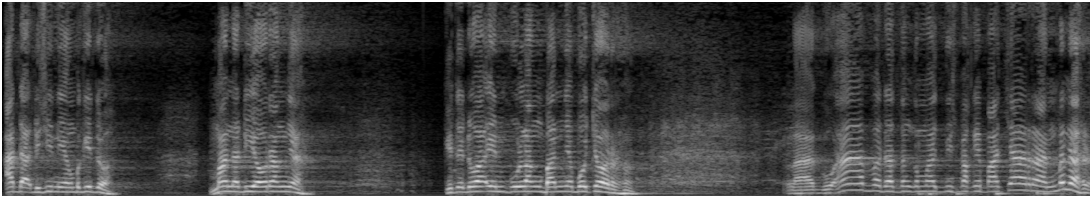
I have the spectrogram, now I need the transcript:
Ada di sini yang begitu? Mana dia orangnya? Kita doain pulang bannya bocor. Lagu apa datang ke majelis pakai pacaran, benar?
